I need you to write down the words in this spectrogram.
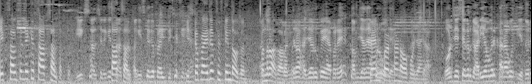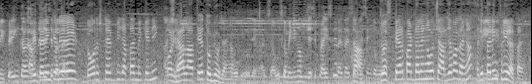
एक साल से लेके सात साल तक के एक साल से लेके सात साल तक। इसका प्राइस इसका प्राइस है फिफ्टीन थाउज़ेंड पंद्रह हज़ार पंद्रह हज़ार रूपए यहाँ पर है कम ज़्यादा यहाँ पर हो जाएगा। ऑफ़ हो अच्छा। और जैसे अगर गाड़ियाँ वगैरह खराब होती है तो रिपेयरिंग का रिपेयरिंग के लिए डोर स्टेप भी जाता है मैकेनिक अच्छा। और। यहाँ लाते हैं तो भी हो जाएगा वो भी हो जाएगा अच्छा उसका मिनिमम जैसे प्राइस क्या रहता है हाँ सर्विसिंग का जो स्पेयर पार्ट डालेंगे वो चार्जेबल रहेगा रिपेयरिंग फ्री रहता है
